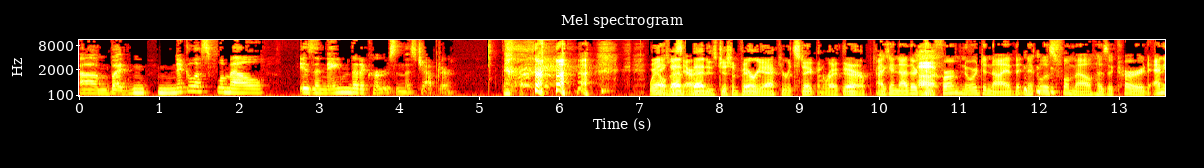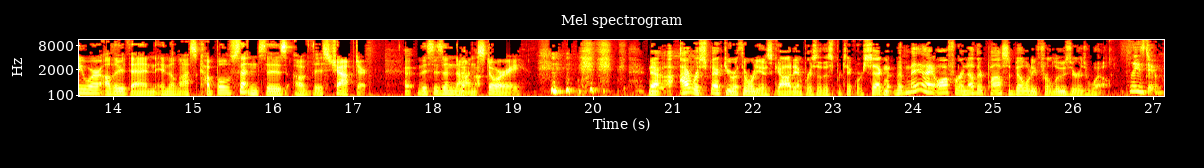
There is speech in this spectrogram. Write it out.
Um, but N- Nicholas Flamel is a name that occurs in this chapter. Well, Thank that Sarah. that is just a very accurate statement right there. I can neither confirm nor deny that Nicholas Flamel has occurred anywhere other than in the last couple of sentences of this chapter. This is a non-story. Now, I I respect your authority as God Empress of this particular segment, but may I offer another possibility for loser as well? Please do.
